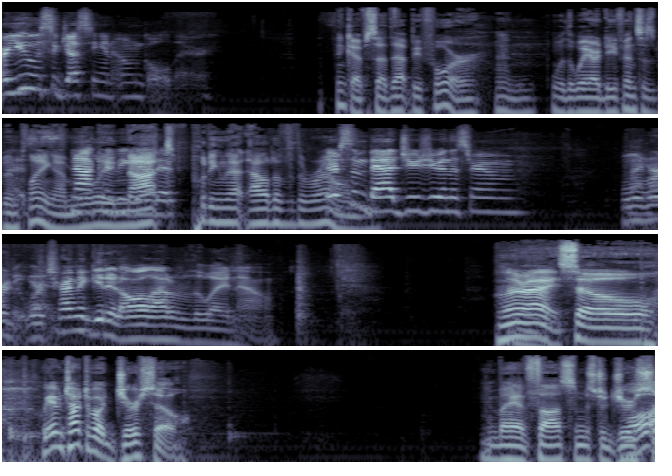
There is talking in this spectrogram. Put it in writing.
Are you suggesting an own goal there? I think I've said that before. And with the way our defense has been This playing, I'm not really not if- putting that out of the realm. There's some bad juju in this room. well, Might we're we're trying to get it all out of the way now. all right. So we haven't talked about Gerso. Anybody have thoughts on Mr. Gerso? Well,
